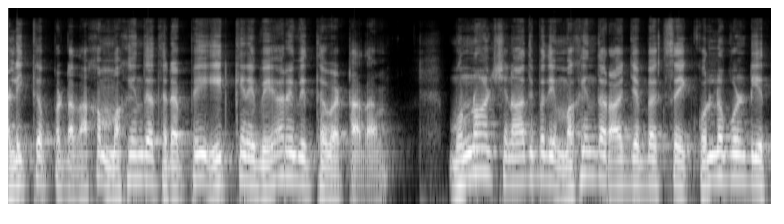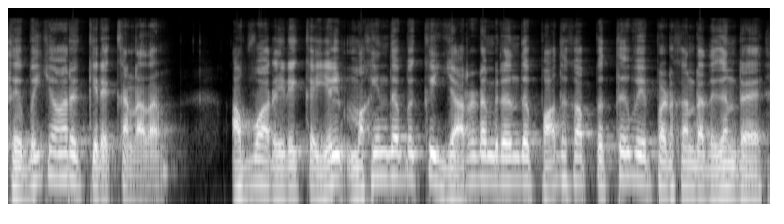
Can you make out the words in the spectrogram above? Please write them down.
அளிக்கப்பட்டதாக மஹிந்த தரப்பை ஏற்கனவே அறிவித்துவிட்டது. முன்னாள் ஜனாதிபதி மஹிந்த ராஜபக்சை கொல்ல வேண்டிய தேவை யாருக்கு இருக்கின்றது? அவ்வாறு இருக்கையில் மஹிந்தவுக்கு யாரிடமிருந்து பாதுகாப்பு தேவைப்படுகின்றது என்று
